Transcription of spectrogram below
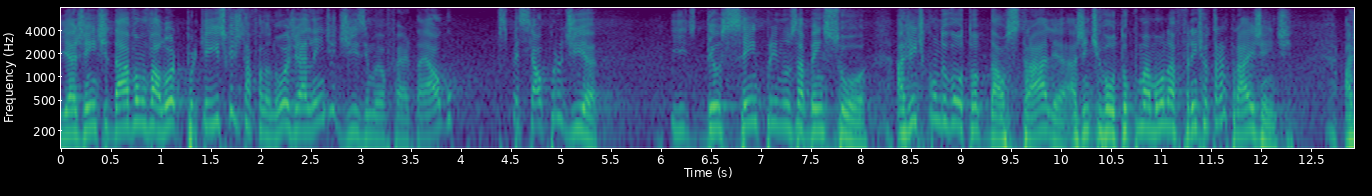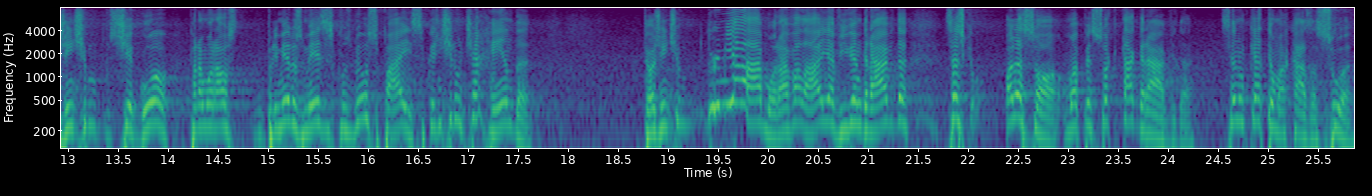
e a gente dava um valor, porque isso que a gente está falando hoje é além de dízimo e oferta, é algo especial para o dia. E Deus sempre nos abençoou. A gente, quando voltou da Austrália, a gente voltou com uma mão na frente e outra atrás, gente. A gente chegou para morar os primeiros meses com os meus pais, porque a gente não tinha renda. Então a gente dormia lá, morava lá, e a Vivian grávida. Você acha que, olha só, uma pessoa que está grávida, você não quer ter uma casa sua?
